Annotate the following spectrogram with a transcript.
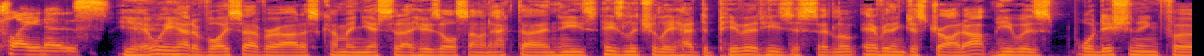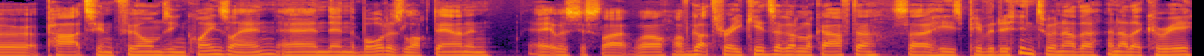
cleaners, Yeah, we had a voiceover artist come in yesterday who's also an actor, and he's he's literally had to pivot. He's just said, "Look, everything just dried up." He was auditioning for parts in films in Queensland, and then the borders locked down, and it was just like, "Well, I've got three kids I've got to look after," so he's pivoted into another another career.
